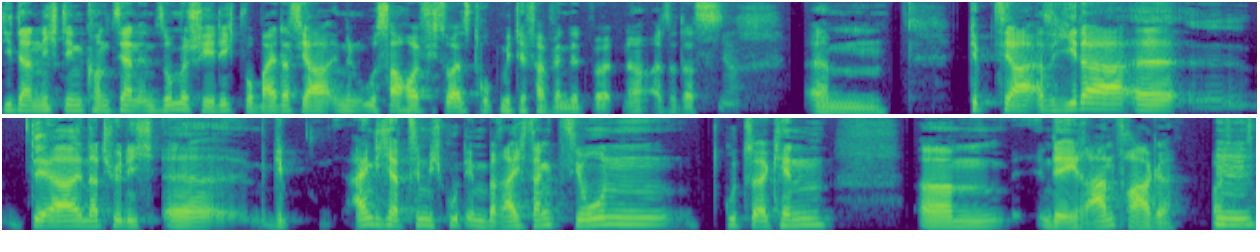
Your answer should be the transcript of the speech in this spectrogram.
die dann nicht den Konzern in Summe schädigt, wobei das ja in den USA häufig so als Druckmittel verwendet wird. Ne? Also das ja. ähm, gibt's ja, also jeder, äh, der natürlich äh, gibt eigentlich ja ziemlich gut im Bereich Sanktionen gut zu erkennen, ähm, in der Iran-Frage mhm.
